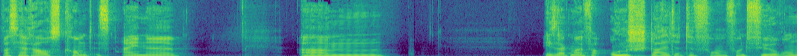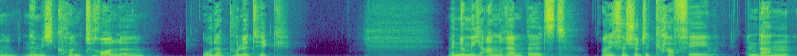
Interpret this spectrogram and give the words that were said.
Was herauskommt, ist eine, ähm, ich sag mal, verunstaltete Form von Führung, nämlich Kontrolle oder Politik. Wenn du mich anrempelst, und ich verschütte Kaffee, dann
